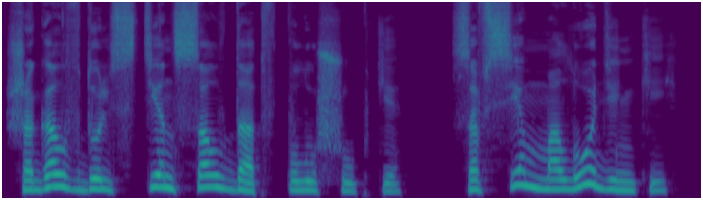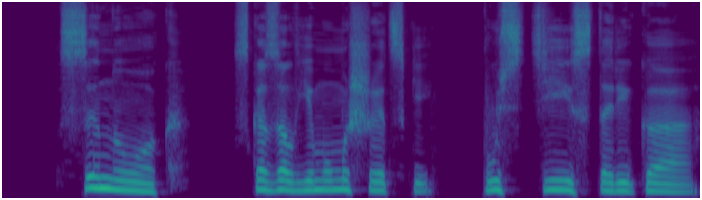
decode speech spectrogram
шагал вдоль стен солдат в полушубке, совсем молоденький. «Сынок», — сказал ему Мышецкий, — «пусти старика.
